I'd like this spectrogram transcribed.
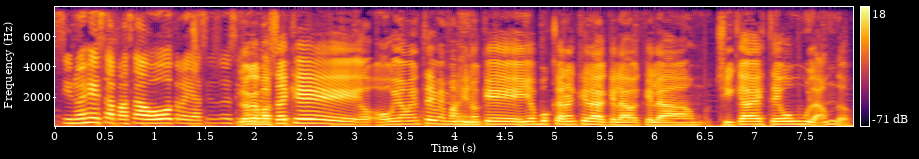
si no es esa pasa otra y así sucesivamente. Lo que pasa es que, obviamente, me imagino que ellos buscarán que la, que la, que la chica esté ovulando.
